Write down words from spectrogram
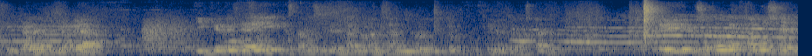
afincada en Villarreal, y que desde ahí estamos intentando lanzar un producto que funcione en toda España. Eh, nosotros lanzamos el...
